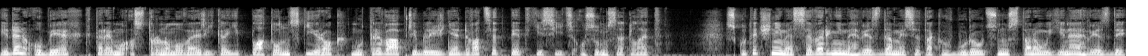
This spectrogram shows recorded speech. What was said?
Jeden oběh, kterému astronomové říkají platonský rok, mu trvá přibližně 25 800 let. Skutečnými severními hvězdami se tak v budoucnu stanou jiné hvězdy,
